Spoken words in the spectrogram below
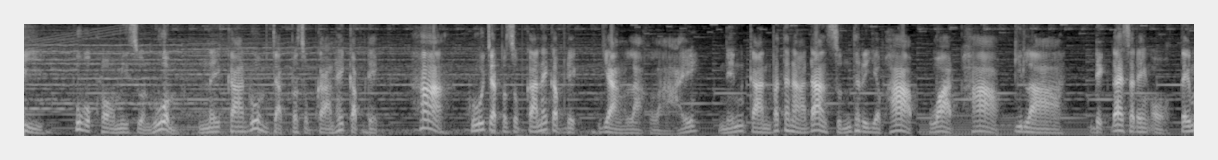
4. ผู้ปกครองมีส่วนร่วมในการร่วมจัดประสบการณ์ให้กับเด็ก 5. ครูจัดประสบการณ์ให้กับเด็กอย่างหลากหลาย เน้นการพัฒนาด้านสุนทรียภาพ วาดภาพ กีฬา ด็กได้แสดงออกเต็ม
